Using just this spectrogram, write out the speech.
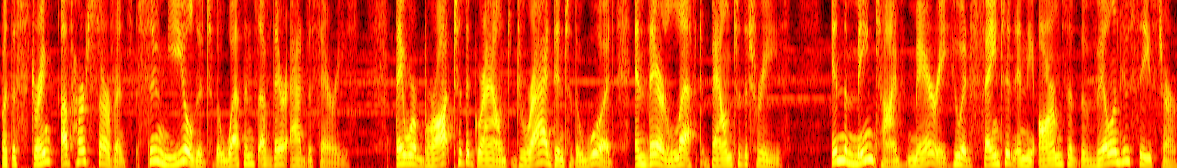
but the strength of her servants soon yielded to the weapons of their adversaries. They were brought to the ground, dragged into the wood, and there left bound to the trees. In the meantime, Mary, who had fainted in the arms of the villain who seized her,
